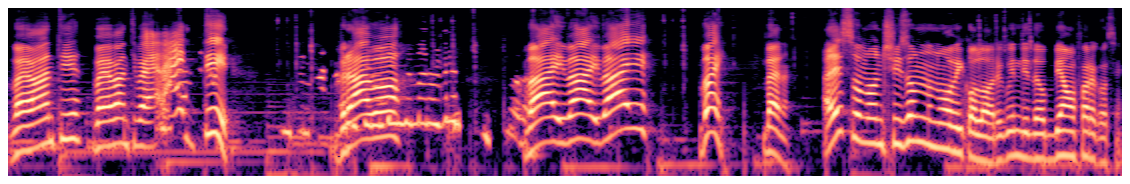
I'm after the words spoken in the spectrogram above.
Vai avanti, vai avanti, vai avanti. Bravo. Vai, vai, vai. Vai. Bene. Adesso non ci sono nuovi colori, quindi dobbiamo fare così.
